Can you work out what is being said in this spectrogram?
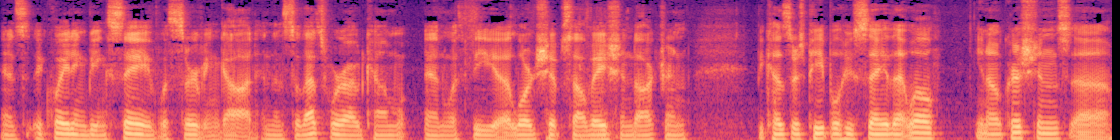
and it's equating being saved with serving God. And then so that's where I would come in with the uh, lordship salvation doctrine, because there's people who say that well, you know, Christians. Uh,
